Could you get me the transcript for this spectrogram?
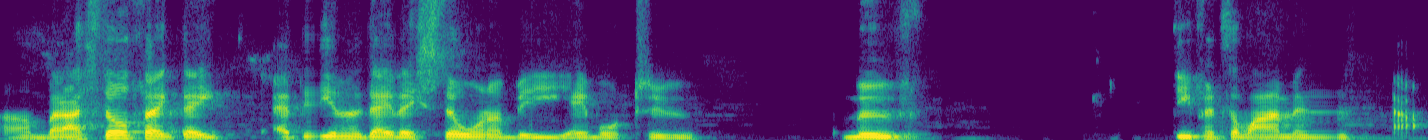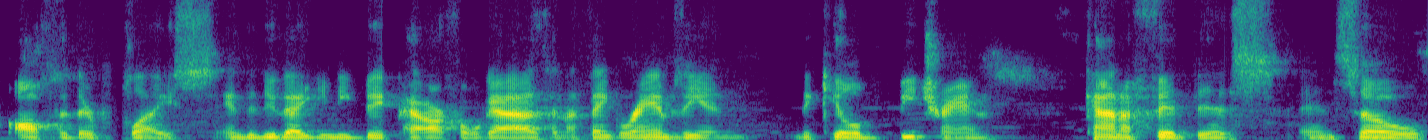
Um, but I still think they, at the end of the day, they still want to be able to move defensive linemen off of their place. And to do that, you need big, powerful guys. And I think Ramsey and Nikhil Betran kind of fit this. And so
